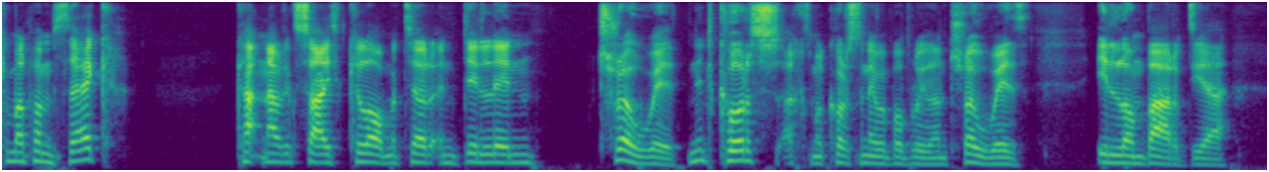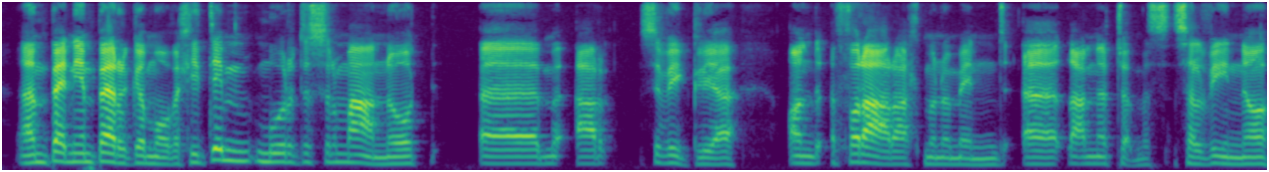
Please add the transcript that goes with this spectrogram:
cymal 15, 197 km yn dilyn trywydd. Nid cwrs, achos mae cwrs yn newid bob blwyddyn, trywydd i Lombardia. Um, Benny yn Bergamo, felly dim mŵr dy syrmano um, ar Sefiglia, ond y ffordd arall maen nhw'n mynd uh, lan y trwm. Salvino,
